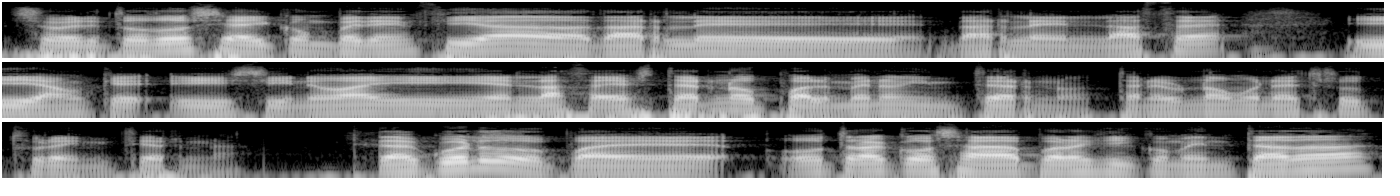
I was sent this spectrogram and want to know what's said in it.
sobre todo si hay competencia, darle, darle enlaces y aunque y si no hay enlaces externos, pues al menos internos, tener una buena estructura interna. De acuerdo, pues otra cosa por aquí comentada.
